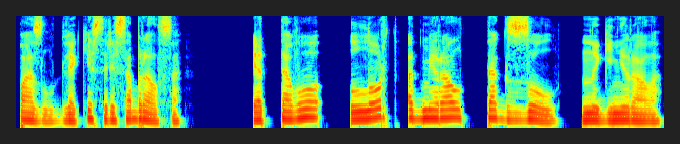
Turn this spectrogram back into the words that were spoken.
пазл для кесаря собрался, и оттого лорд-адмирал так зол на генерала.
